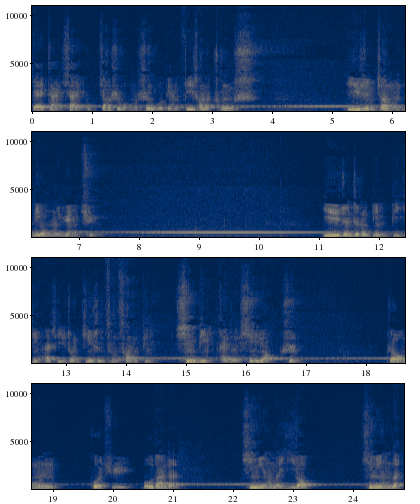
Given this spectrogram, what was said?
该干下一步，将使我们生活变得非常的充实，抑郁症将离我们远去。抑郁症这种病，毕竟还是一种精神层次上的病，心病还得心药治。只要我们获取不断的心灵上的医药，心灵上的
